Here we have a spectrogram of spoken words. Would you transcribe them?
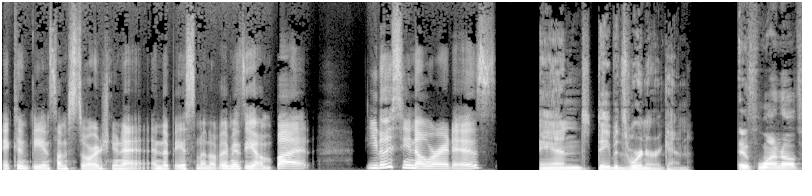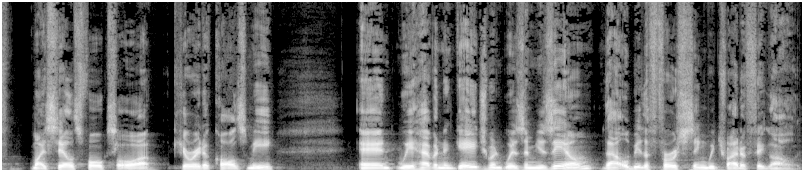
It can be in some storage unit in the basement of a museum, but at least you know where it is. And David Zwirner again. If one of my sales folks or curator calls me and we have an engagement with a museum, that will be the first thing we try to figure out.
